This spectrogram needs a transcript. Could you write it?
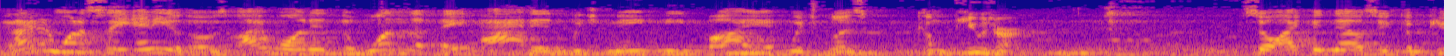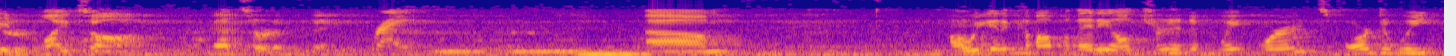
And I didn't want to say any of those. I wanted the one that they added, which made me buy it, which was computer. So I can now say computer, lights on, that sort of thing. Right. Um, are we going to come up with any alternative wake words? Or do we,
